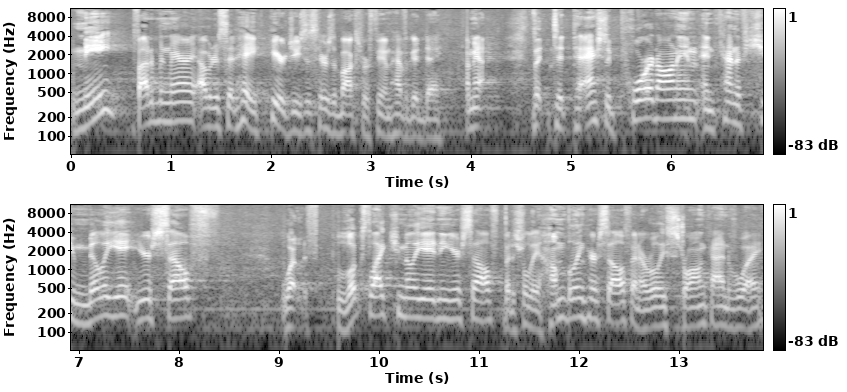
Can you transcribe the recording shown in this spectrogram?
me, if I'd have been married, I would have said, hey, here, Jesus, here's a box of perfume. Have a good day. I mean, but to, to actually pour it on him and kind of humiliate yourself, what looks like humiliating yourself, but it's really humbling herself in a really strong kind of way.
